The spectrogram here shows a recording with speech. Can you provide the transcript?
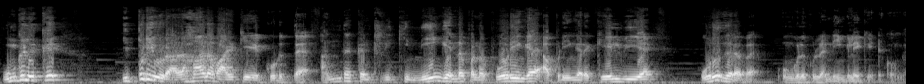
உங்களுக்கு இப்படி ஒரு அழகான வாழ்க்கையை கொடுத்த அந்த கண்ட்ரிக்கு நீங்க என்ன பண்ண போறீங்க அப்படிங்கிற கேள்விய ஒரு தடவை உங்களுக்குள்ள நீங்களே கேட்டுக்கோங்க.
